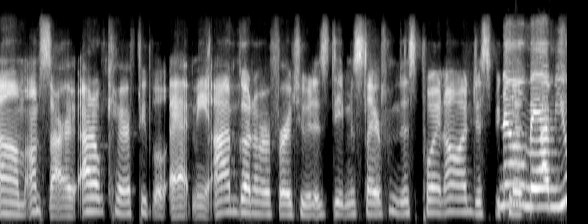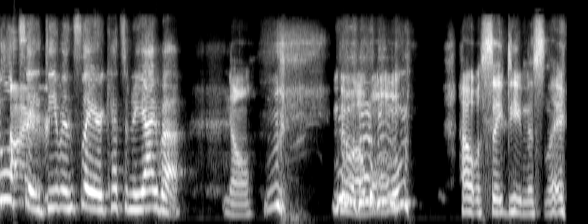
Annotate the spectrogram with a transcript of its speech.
Um, I'm sorry, I don't care if people at me. I'm gonna refer to it as Demon Slayer from this point on, just because. no, ma'am, I'm you will say. Demon Slayer Ketsu no Yaiba. No, no, I won't. I will say Demon Slayer.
